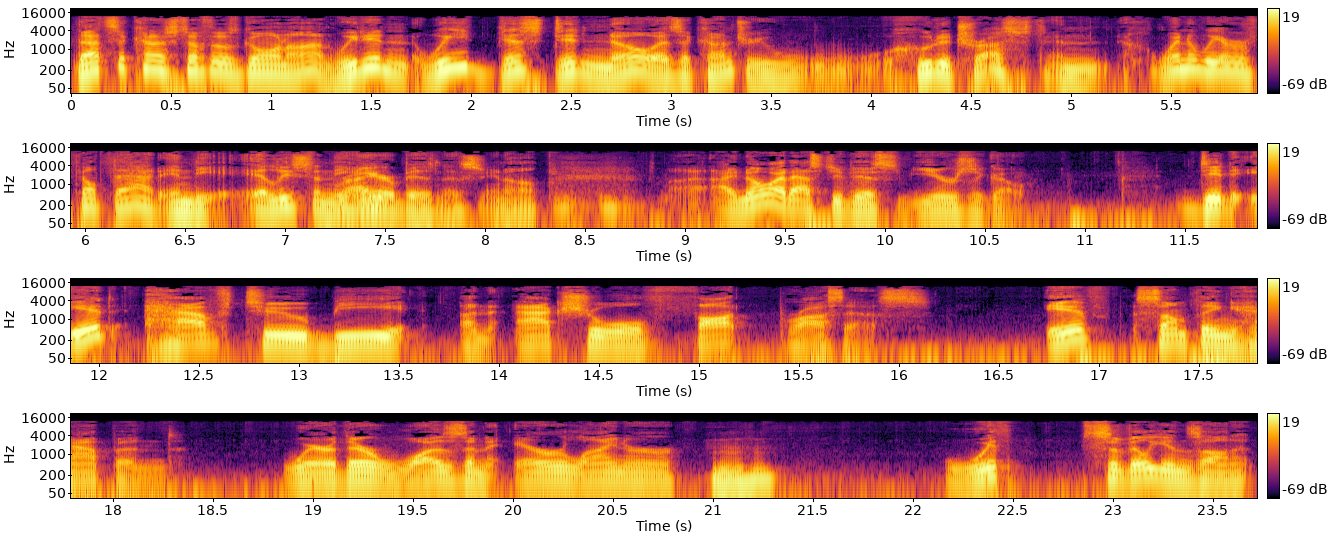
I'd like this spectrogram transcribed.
that's the kind of stuff that was going on. We didn't, we just didn't know as a country who to trust. And when have we ever felt that in the, at least in the right. air business, you know? I know I'd asked you this years ago. Did it have to be an actual thought process? If something happened where there was an airliner mm-hmm. with civilians on it,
